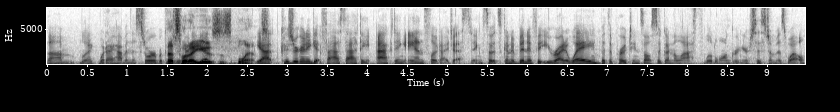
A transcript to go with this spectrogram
um, like what I have in the store. Because That's what I get- use, is blends. Yeah, because you're going to get fast acting, acting and slow digesting. So it's going to benefit you right away, but the protein's also going to last a little longer in your system as well.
